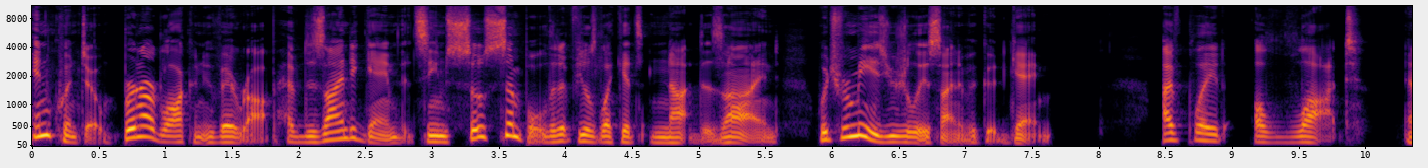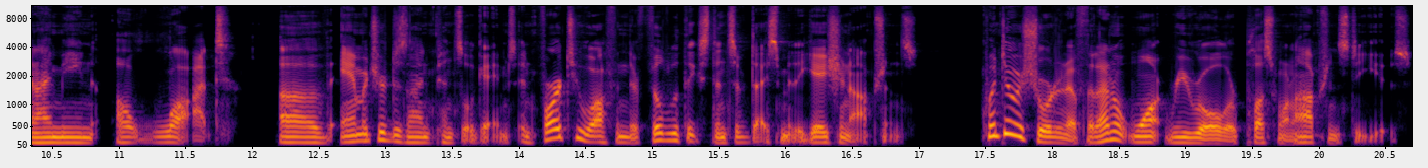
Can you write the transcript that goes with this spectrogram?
In Qwinto, Bernard Locke and Uwe Rapp have designed a game that seems so simple that it feels like it's not designed, which for me is usually a sign of a good game. I've played a lot and I mean a lot, of amateur designed pencil games, and far too often they're filled with extensive dice mitigation options. Qwinto is short enough that I don't want reroll or plus one options to use.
